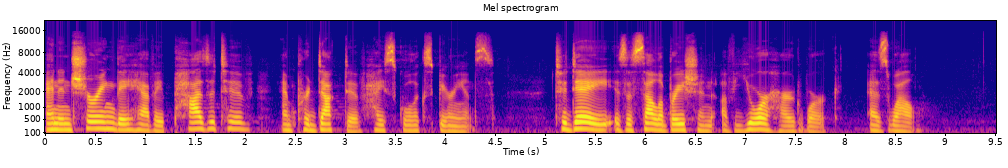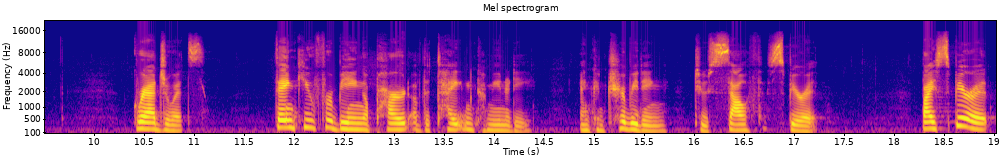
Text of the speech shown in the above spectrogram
and ensuring they have a positive and productive high school experience. Today is a celebration of your hard work as well. Graduates, thank you for being a part of the Titan community and contributing to South Spirit. By spirit,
